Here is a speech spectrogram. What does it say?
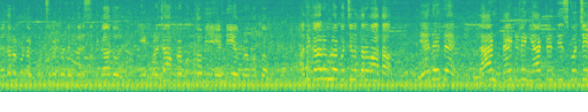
మెదలకుండా కూర్చున్నటువంటి పరిస్థితి కాదు. ఈ ప్రజా ప్రభుత్వం ఈ ఎన్డీఏ ప్రభుత్వం. అధికారంలోకి వచ్చిన తర్వాత ఏదైతే ల్యాండ్ టైటిలింగ్ యాక్ట్ని తీసుకొచ్చి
